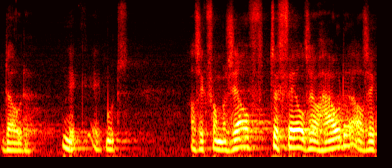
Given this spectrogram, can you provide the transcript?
doden. Hm. Ik, ik moet, als ik van mezelf te veel zou houden, als ik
